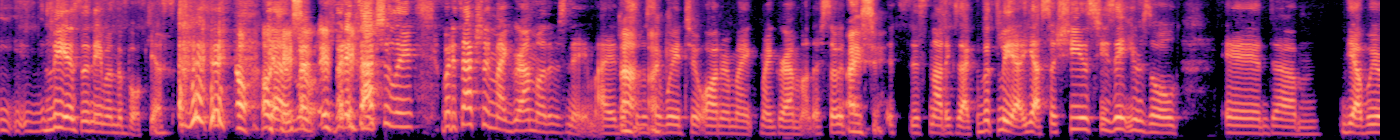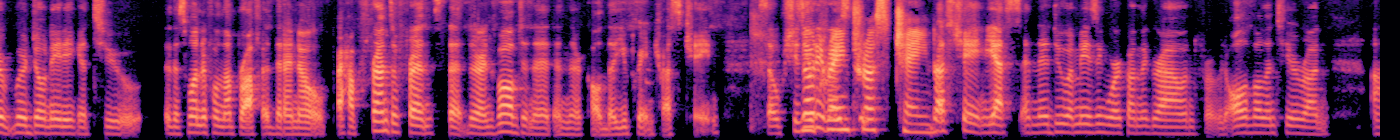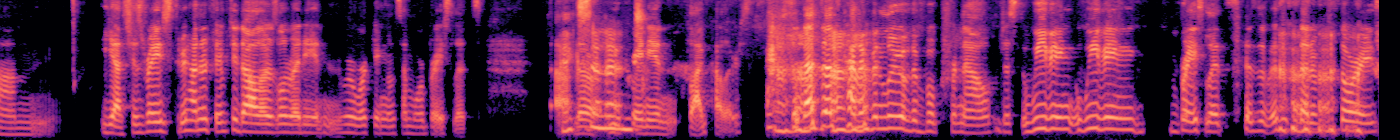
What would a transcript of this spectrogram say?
leah is the name of the book yes. Oh okay. Yeah, so but, if, but if it's you... actually but it's actually my grandmother's name. I this ah, was okay. a way to honor my my grandmother. So it's I see. it's it's not exactly but leah yeah. So she is she's eight years old and um yeah we're we're donating it to this wonderful nonprofit that I know. I have friends of friends that they're involved in it, and they're called the Ukraine Trust Chain. So she's Ukraine already Ukraine Trust Chain. Trust Chain, yes, and they do amazing work on the ground for all volunteer run. Um, yes, she's raised three hundred fifty dollars already, and we're working on some more bracelets. Uh, Excellent. Ukrainian flag colors. Uh-huh, so that's that's uh-huh. kind of in lieu of the book for now. Just weaving weaving bracelets instead of stories.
